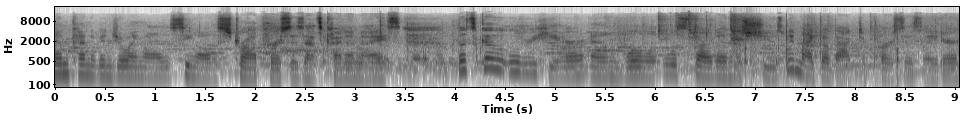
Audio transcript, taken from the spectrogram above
I'm kind of enjoying all seeing all the straw purses. That's kind of nice. Let's go over here and we'll we'll start on the shoes. We might go back to purses later.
